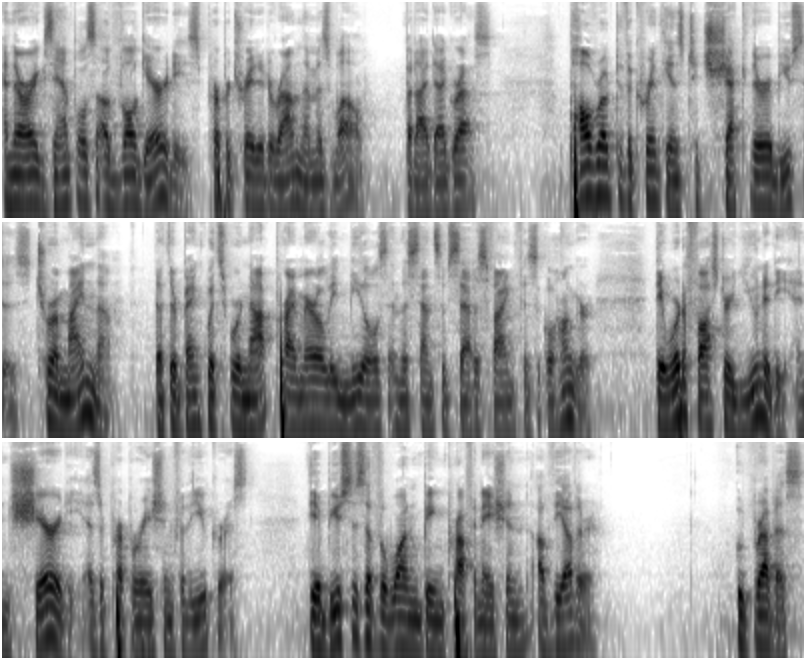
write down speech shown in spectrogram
and there are examples of vulgarities perpetrated around them as well. But I digress. Paul wrote to the Corinthians to check their abuses, to remind them that their banquets were not primarily meals in the sense of satisfying physical hunger. They were to foster unity and charity as a preparation for the Eucharist, the abuses of the one being profanation of the other. Ut brevis,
